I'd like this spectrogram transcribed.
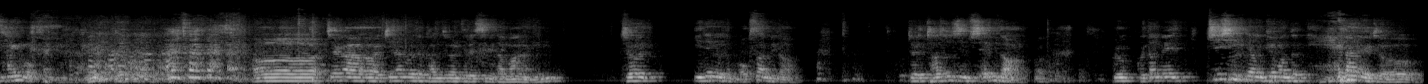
정상임 목사입니다. 어, 제가 어, 지난번에도 감정을 드렸습니다만은 저 이래봬도 목사입니다. 저 자존심 셉니다. 그, 그 다음에 대한 교만도 대단해요, 저.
